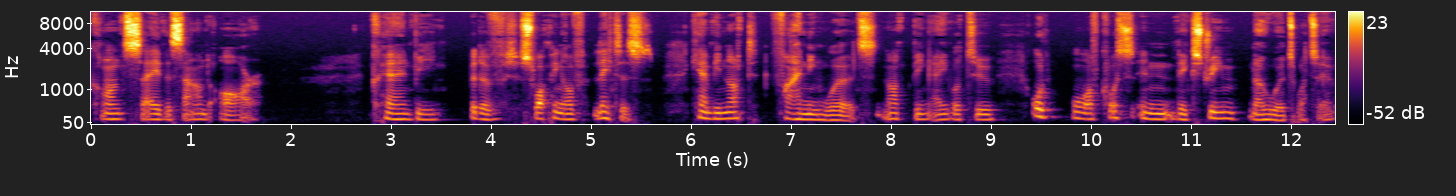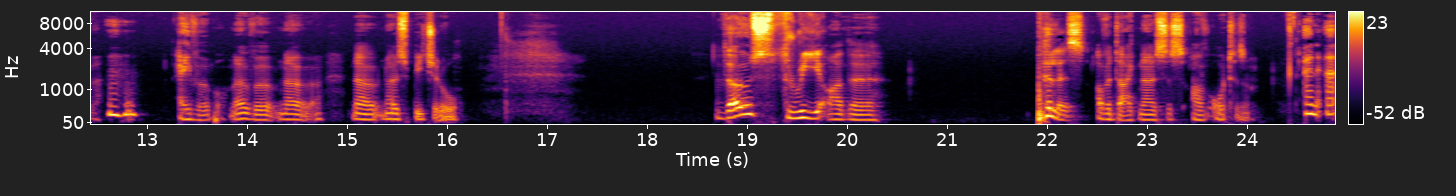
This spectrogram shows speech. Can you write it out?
can't say the sound R. Can be bit of swapping of letters. Can be not finding words, not being able to, or, or of course, in the extreme, no words whatsoever. Averbal, no verb, no, no, no speech at all. Those three are the pillars of a diagnosis of autism. And uh,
